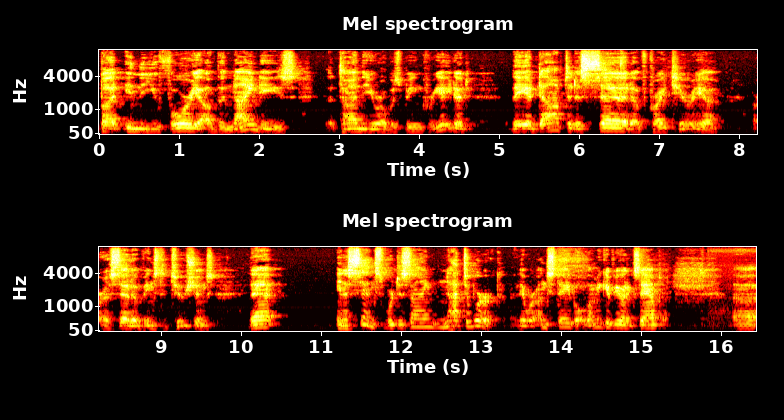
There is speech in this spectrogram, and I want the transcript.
but in the euphoria of the 90s, the time the euro was being created, they adopted a set of criteria or a set of institutions that, in a sense, were designed not to work. They were unstable. Let me give you an example. Uh,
